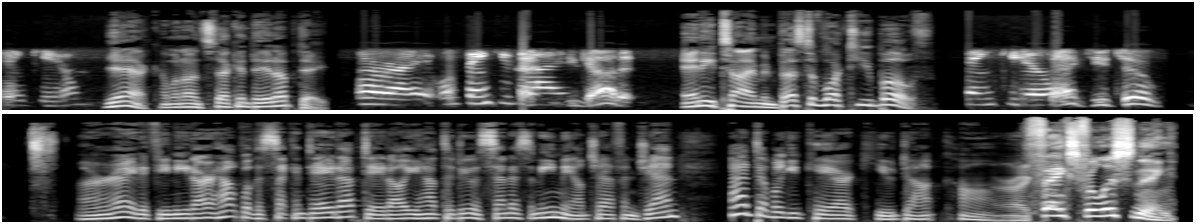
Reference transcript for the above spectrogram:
Thank you. yeah, coming on Second Date Update. All right. Well, thank you guys. You got it. Anytime, and best of luck to you both. Thank you. Thanks. You too. All right. If you need our help with a second date update, all you have to do is send us an email, Jeff and Jen at WKRQ.com. All right. Thanks for listening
